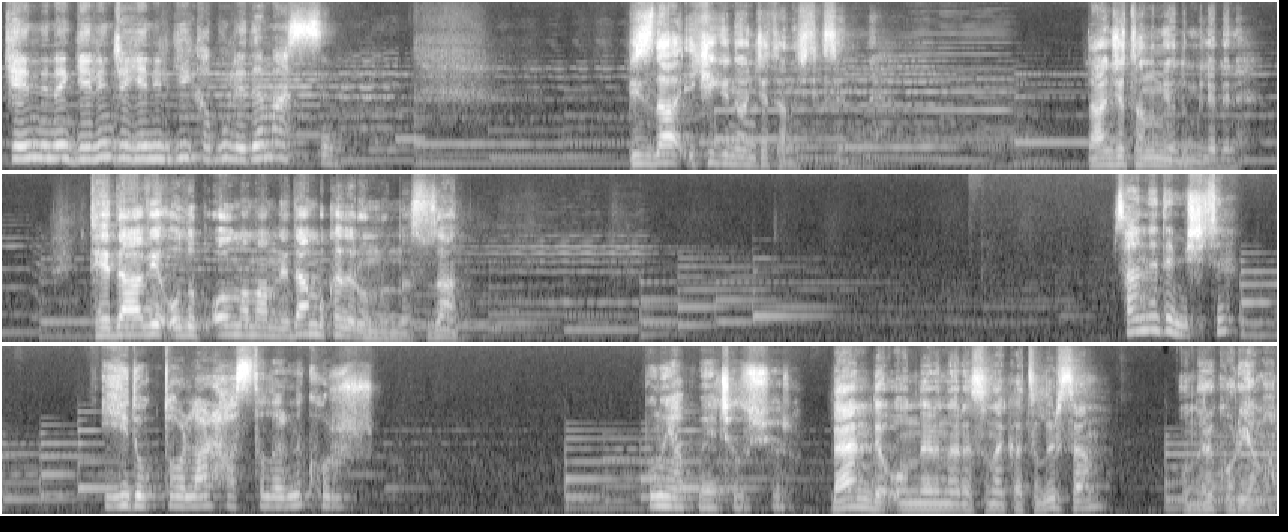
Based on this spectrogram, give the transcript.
kendine gelince yenilgiyi kabul edemezsin. Biz daha iki gün önce tanıştık seninle. Daha önce tanımıyordun bile beni. Tedavi olup olmamam neden bu kadar umrunda Suzan? Sen ne demiştin? İyi doktorlar hastalarını korur. Bunu yapmaya çalışıyorum. Ben de onların arasına katılırsam onları koruyamam.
